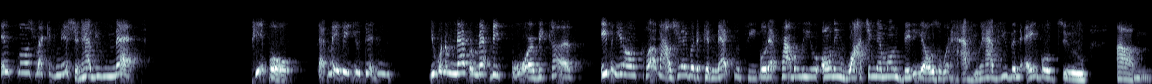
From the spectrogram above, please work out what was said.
influence recognition. Have you met people that maybe you didn't, you would have never met before because even here on Clubhouse, you're able to connect with people that probably you're only watching them on videos or what have you. Have you been able to um,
